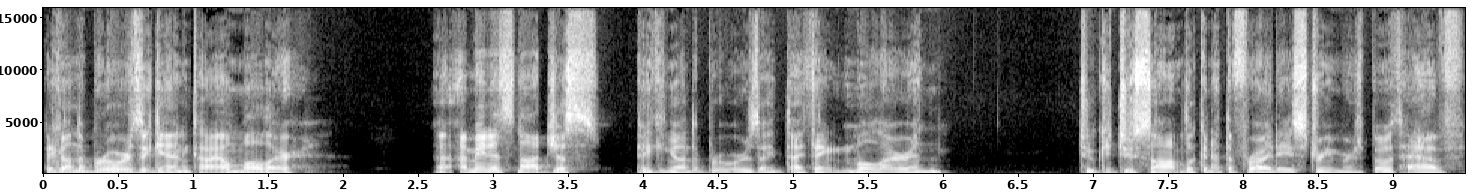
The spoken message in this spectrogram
Pick on the Brewers again, Kyle Muller. I mean, it's not just picking on the Brewers. I, I think Muller and Touki Toussaint, looking at the Friday streamers, both have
